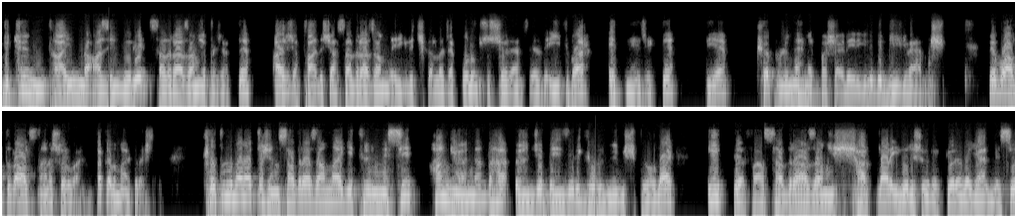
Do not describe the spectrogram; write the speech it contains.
Bütün tayin ve azilleri sadrazam yapacaktı. Ayrıca padişah sadrazamla ilgili çıkarılacak olumsuz söylentilere de itibar etmeyecekti diye Köprülü Mehmet Paşa ile ilgili bir bilgi vermiş. Ve bu altta da 6 tane soru var. Bakalım arkadaşlar. Köprülü Mehmet Paşa'nın sadrazamlığa getirilmesi hangi yönden daha önce benzeri görülmemiş bir olay? İlk defa sadrazamın şartlar ileri sürerek göreve gelmesi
